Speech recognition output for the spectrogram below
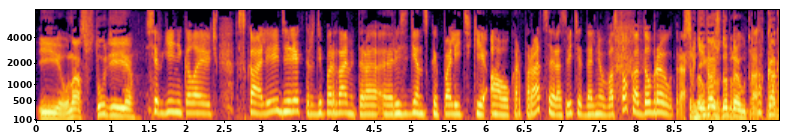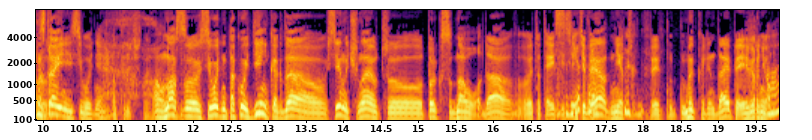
И у нас в студии Сергей Николаевич Скали, директор департамента э, резидентской политики АО «Корпорация развития Дальнего Востока». Доброе утро. Сергей Николаевич, доброе утро. Как Доброе настроение сегодня? Отлично. А У нас э, сегодня такой день, когда все начинают э, только с одного, да, это 3 С сентября. Нет, э, мы календарь перевернем, А.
